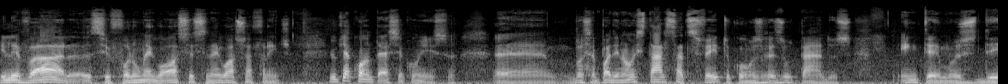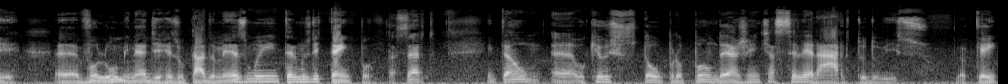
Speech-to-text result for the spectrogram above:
e levar, se for um negócio, esse negócio à frente. E o que acontece com isso? É, você pode não estar satisfeito com os resultados em termos de é, volume, né, de resultado mesmo, e em termos de tempo, tá certo? Então, é, o que eu estou propondo é a gente acelerar tudo isso, ok?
